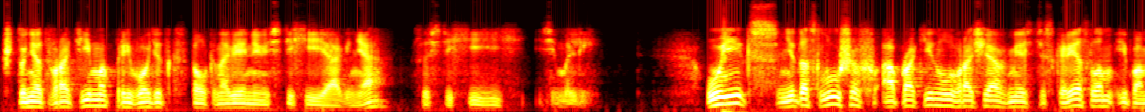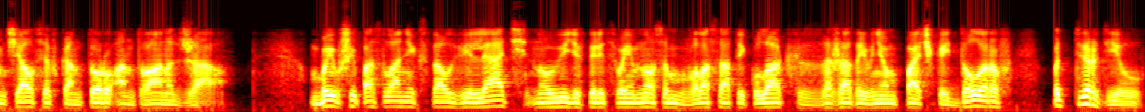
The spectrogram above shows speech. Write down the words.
что неотвратимо приводит к столкновению стихии огня со стихией земли. Уикс, не дослушав, опрокинул врача вместе с креслом и помчался в контору Антуана Джао. Бывший посланник стал вилять, но, увидев перед своим носом волосатый кулак с зажатой в нем пачкой долларов, подтвердил,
